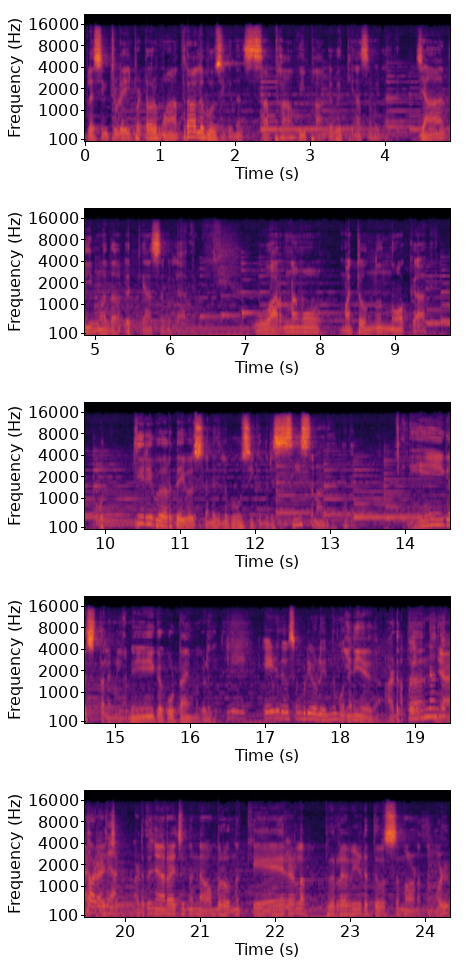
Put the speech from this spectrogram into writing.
ബ്ലെസ്സിങ് ടുഡേയിൽപ്പെട്ടവർ മാത്രമല്ല ഉപവസിക്കുന്നത്. സഭാ വിഭാഗ വ്യത്യാസമില്ലാതെ. ജാതി മത വ്യത്യാസമില്ലാതെ. വർണമോ മറ്റൊന്നും നോക്കാതെ ഒത്തിരി പേർ ദൈവസന്നിധിയിൽ ഉപസിക്കുന്ന ഒരു സീസണാണ് അനേക സ്ഥലങ്ങളിൽ അനേക കൂട്ടായ്മകളിൽ. ഏഴ് ദിവസം കൂടിയുള്ളൂ ഇന്ന് മുതൽ? അടുത്ത ഞായറാഴ്ച. അടുത്ത ഞായറാഴ്ച നവംബർ ഒന്ന് കേരള പിറവിയുടെ ദിവസമാണ് നമ്മൾ.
